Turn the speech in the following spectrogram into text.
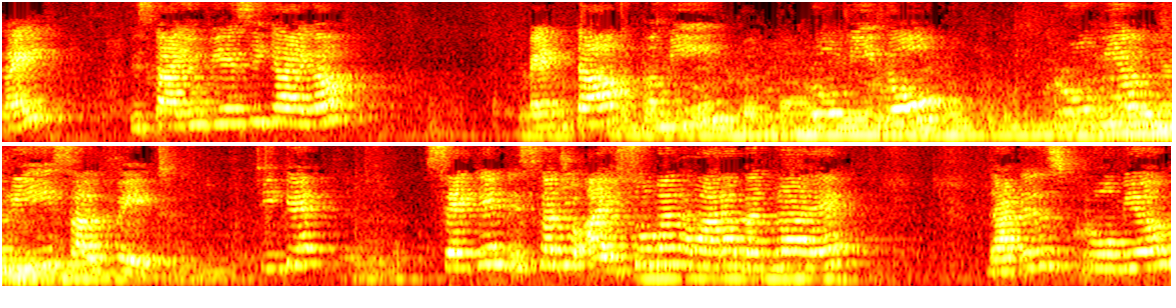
Right? इसका आईयूपीएसी क्या आएगा? Penta ammine bromido chromium three sulphate ठीक है? सेकेंड इसका जो आइसोमर हमारा बन रहा है that is chromium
